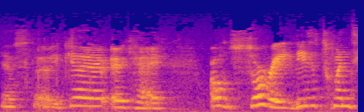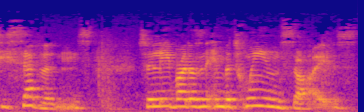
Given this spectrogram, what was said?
Yes, there we go. Okay. Oh, sorry, these are 27s. So Levi does an in-between size.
